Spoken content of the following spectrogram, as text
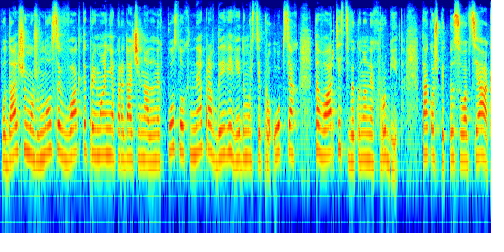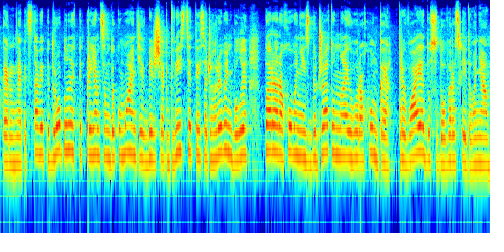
В подальшому ж вносив в акти приймання передачі наданих послуг неправдиві відомості про обсяг та вартість виконаних робіт. Також підписував ці акти. На підставі підроблених підприємцем документів більш як 200 тисяч гривень були перераховані із бюджету на його рахунки. Триває досудове розслідування.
